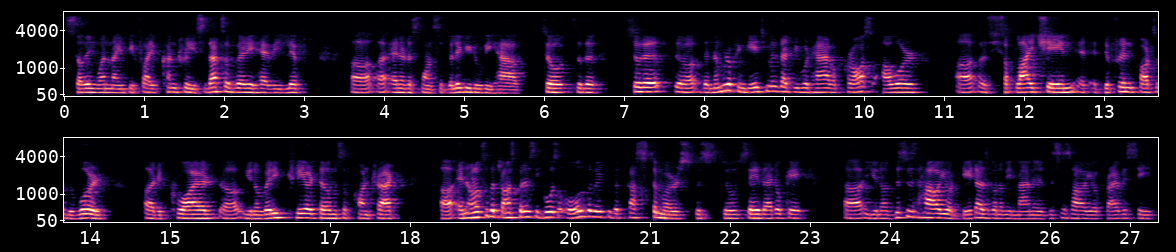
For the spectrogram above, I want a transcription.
serving 195 countries. So that's a very heavy lift uh, uh, and a responsibility do we have. So, so the so the, the, the number of engagements that we would have across our uh, supply chain at, at, different parts of the world uh, require uh, you know very clear terms of contract. and also the transparency goes all the way to the customers to, to say that okay uh, you know, this is how your data is going to be managed. This is how your privacy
